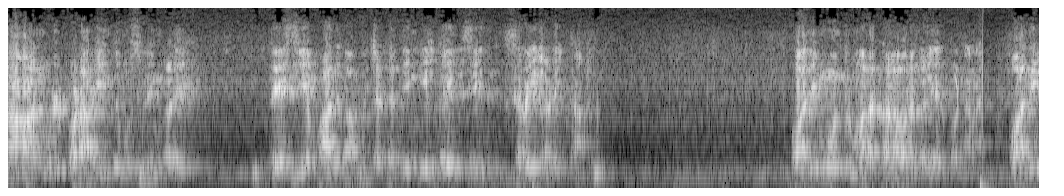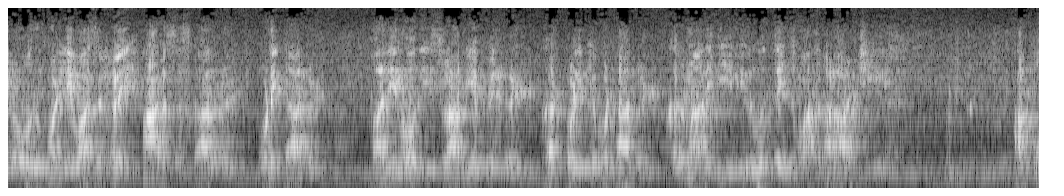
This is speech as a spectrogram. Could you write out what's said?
நான் உள்பட ஐந்து முஸ்லிம்களை தேசிய பாதுகாப்பு சட்டத்தின் கீழ் கைது செய்து சிறையில் அடைத்தார். பதிமூன்று மத கலவரங்கள் ஏற்பட்டன. பதினோரு பள்ளிவாசல்களை ஆர் எஸ் எஸ் காரர்கள் உடைத்தார்கள். பதினோரு இஸ்லாமிய பெண்கள் கற்பழிக்கப்பட்டார்கள் கருணாநிதியின் இருபத்தைந்து மாத கால ஆட்சியில். அப்போ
